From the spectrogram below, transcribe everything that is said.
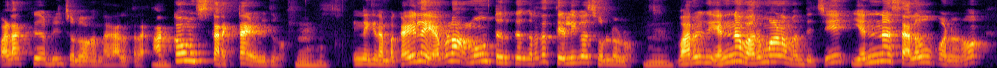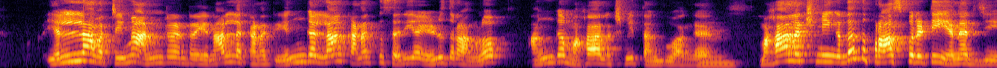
வழக்கு அப்படின்னு சொல்லுவாங்க அந்த காலத்தில். அக்கௌண்ட்ஸ் கரெக்டாக எழுதணும். இன்னைக்கு நம்ம கையில் எவ்வளோ அமௌண்ட் இருக்குங்கிறத தெளிவாக சொல்லணும். வரு என்ன வருமானம் வந்துச்சு என்ன செலவு பண்ணணும் எல்லாவற்றையுமே அன்றன்றைய நாளில் கணக்கு எங்கெல்லாம் கணக்கு சரியாக எழுதுறாங்களோ அங்கே மகாலட்சுமி தங்குவாங்க. மகாலட்சுமிங்கிறது அந்த ப்ராஸ்பரிட்டி எனர்ஜி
